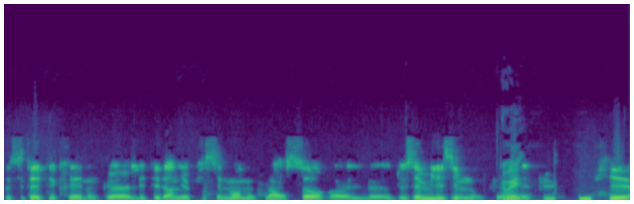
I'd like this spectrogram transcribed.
société a été créée donc euh, l'été dernier officiellement. Donc là, on sort euh, le deuxième millésime. Donc Oui. on a pu unifier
